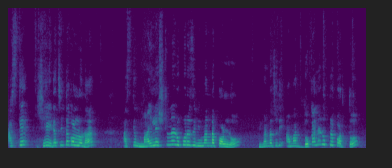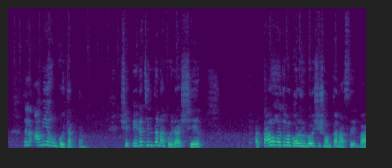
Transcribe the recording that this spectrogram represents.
আজকে সে এটা চিন্তা করল না, আজকে মাইলস্টোনের উপরে যে বিমানটা পড়ল, বিমানটা যদি আমার দোকানের উপরে পড়তো, তাহলে আমি এখন কই থাকতাম? সে এটা চিন্তা না কইরা সে তারও হয়তো বা ঘরের বয়সী সন্তান আছে বা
